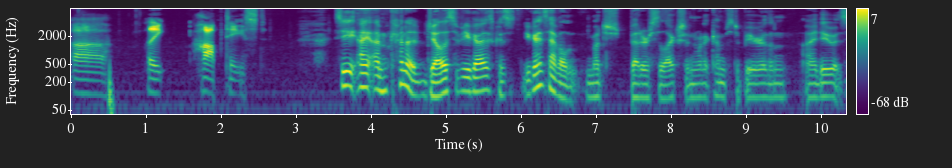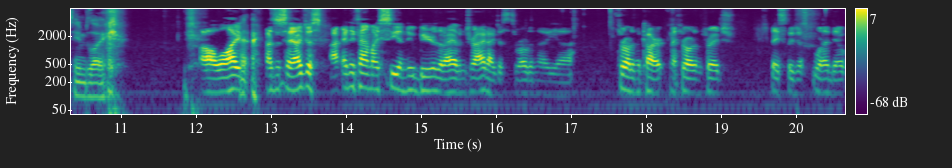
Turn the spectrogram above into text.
uh, like hop taste. See, I, I'm kind of jealous of you guys because you guys have a much better selection when it comes to beer than I do. It seems like. Oh well, I I- as I say, I just anytime I see a new beer that I haven't tried, I just throw it in the uh, throw it in the cart and I throw it in the fridge. It's basically just what I do,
